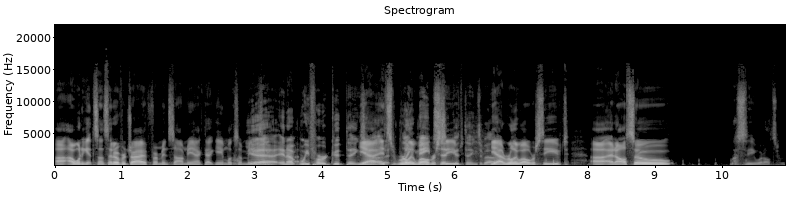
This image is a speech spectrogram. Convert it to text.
Uh, I want to get Sunset Overdrive from Insomniac. That game looks amazing. Yeah, and I, we've heard good things. Yeah, it's it. really Like, well Nate received. Good things about. yeah, it. really well received. Uh, and also, let's see what else would we get.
